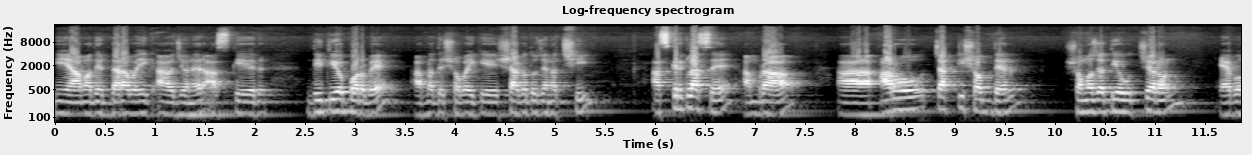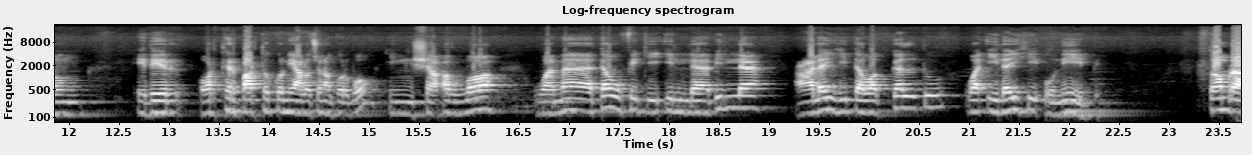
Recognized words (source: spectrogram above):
নিয়ে আমাদের ধারাবাহিক আয়োজনের আজকের দ্বিতীয় পর্বে আপনাদের সবাইকে স্বাগত জানাচ্ছি। আজকের ক্লাসে আমরা আরও চারটি শব্দের সমজাতীয় উচ্চারণ এবং এদের অর্থের পার্থক্য নিয়ে আলোচনা করব। ইনশা আল্লাহ ওয়ামা তৌফিকি ইল্লা বিল্লাহ, আলাইহি তাওয়াক্কালতু ওয়া ইলাইহি উনিব। তো আমরা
